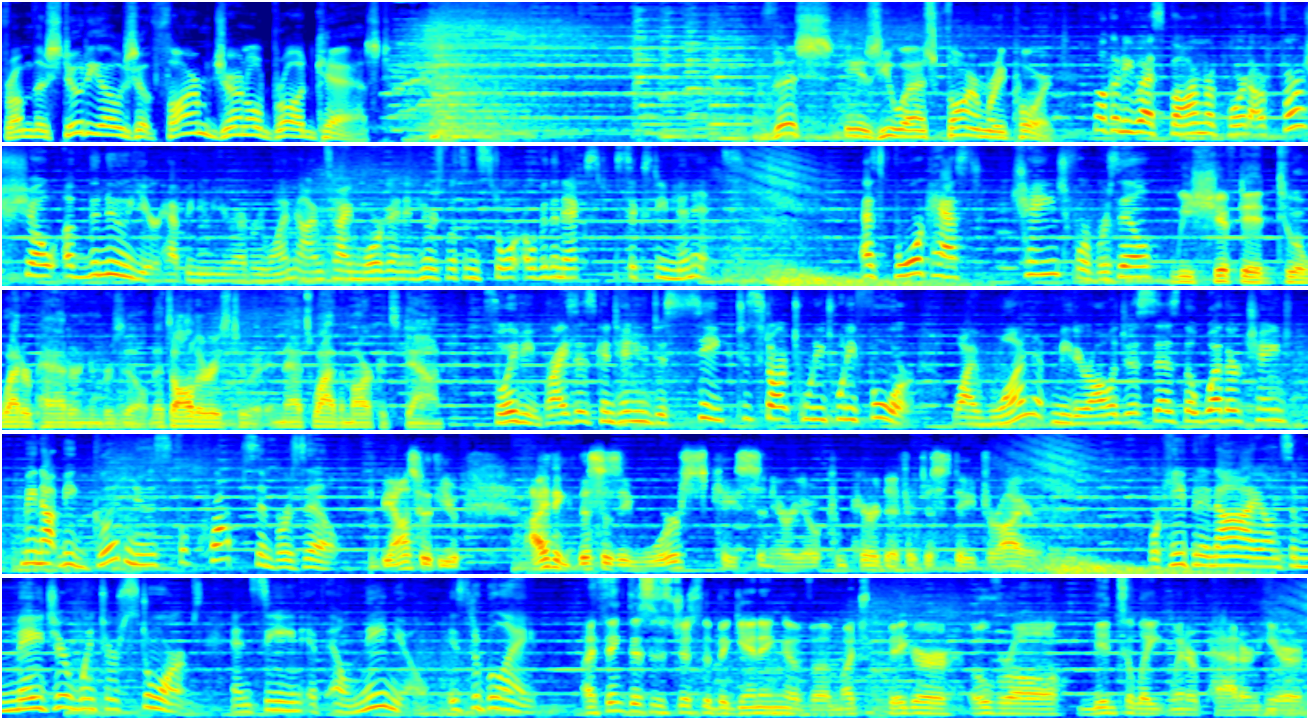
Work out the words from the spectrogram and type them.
From the studios of Farm Journal Broadcast, this is U.S. Farm Report. Welcome to U.S. Farm Report, our first show of the new year. Happy New Year, everyone. I'm Tyne Morgan, and here's what's in store over the next 60 minutes. As forecasts change for Brazil, we shifted to a wetter pattern in Brazil. That's all there is to it, and that's why the market's down. Soybean prices continue to sink to start 2024. Why one meteorologist says the weather change may not be good news for crops in Brazil. To be honest with you, I think this is a worst case scenario compared to if it just stayed drier. We're keeping an eye on some major winter storms and seeing if El Nino is to blame. I think this is just the beginning of a much bigger overall mid to late winter pattern here.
